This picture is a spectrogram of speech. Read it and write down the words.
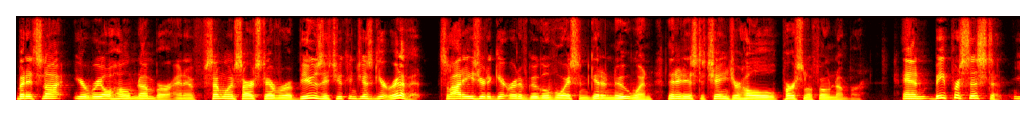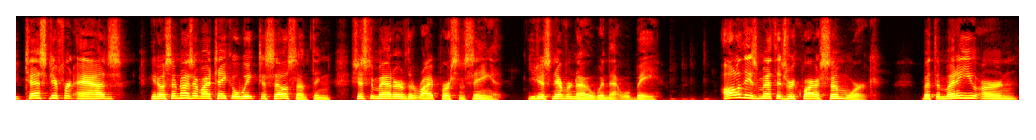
but it's not your real home number. And if someone starts to ever abuse it, you can just get rid of it. It's a lot easier to get rid of Google Voice and get a new one than it is to change your whole personal phone number and be persistent. You test different ads. You know, sometimes it might take a week to sell something. It's just a matter of the right person seeing it. You just never know when that will be. All of these methods require some work, but the money you earn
